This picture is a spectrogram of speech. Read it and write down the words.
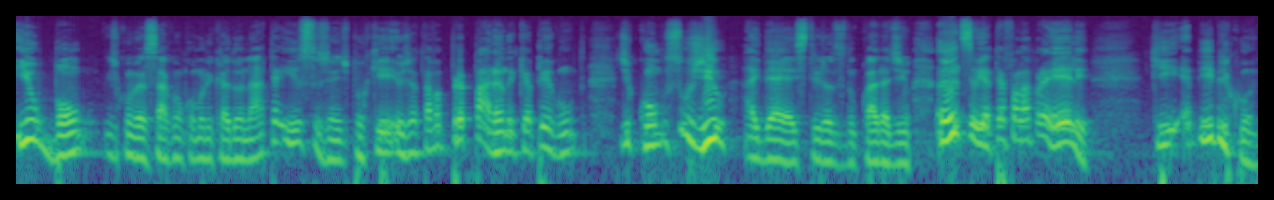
E o bom de conversar com o comunicador nato é isso, gente, porque eu já estava preparando aqui a pergunta de como surgiu a ideia Estrelas no Quadradinho. Antes eu ia até falar para ele que é bíblico.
